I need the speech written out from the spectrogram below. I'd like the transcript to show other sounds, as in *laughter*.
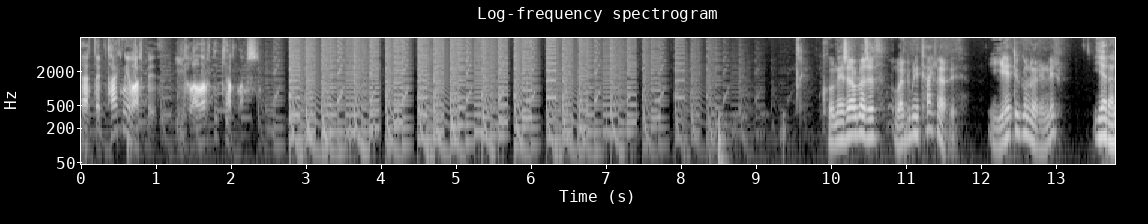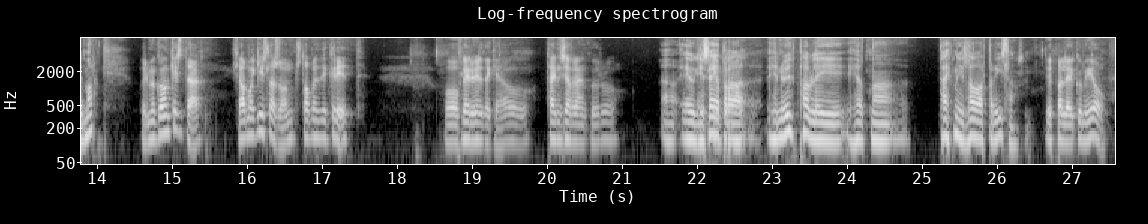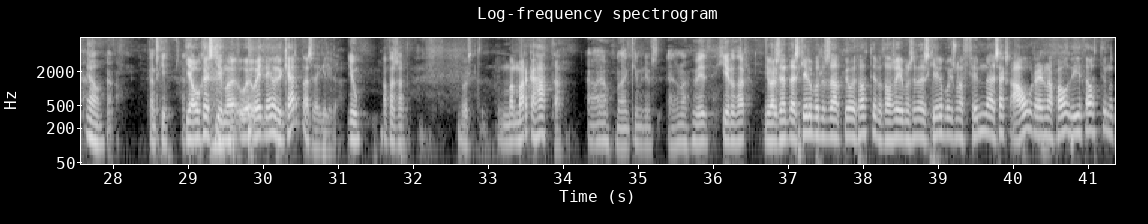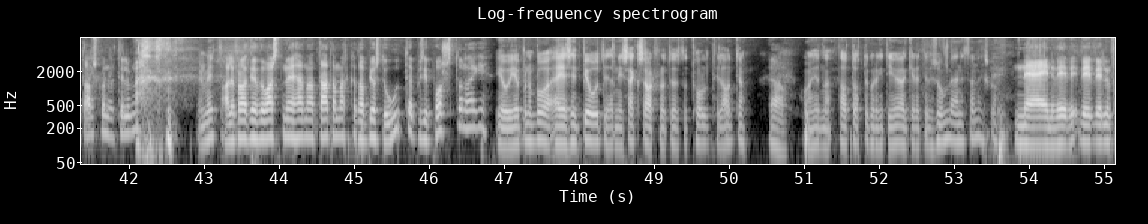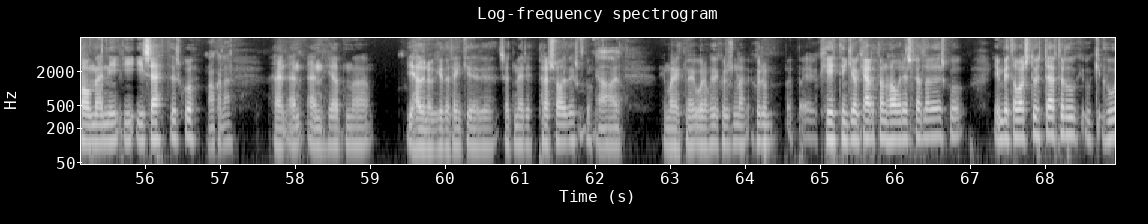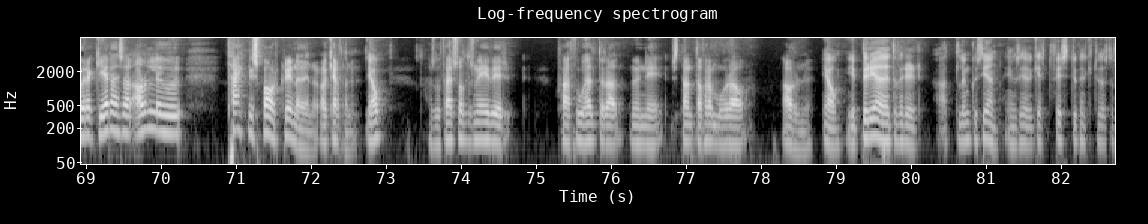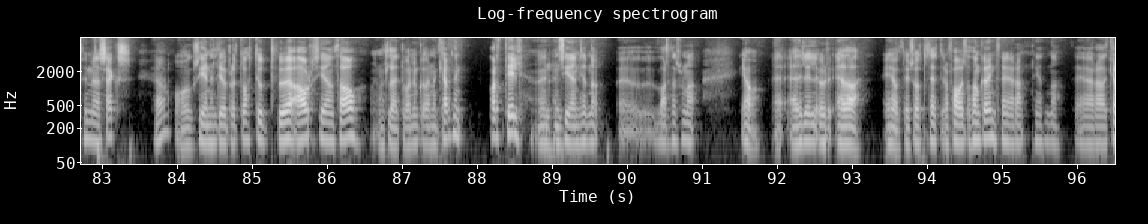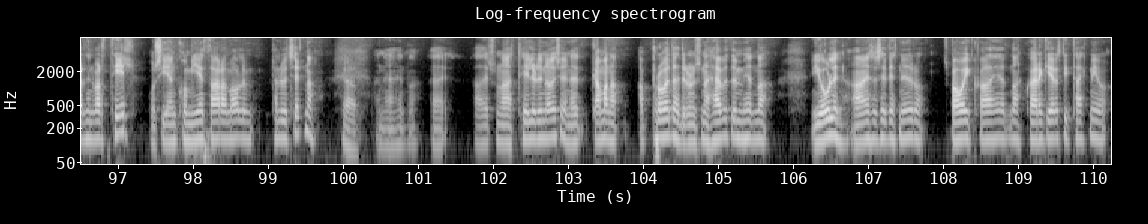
Þetta er tæknivarpið í hláðarpi kjarnans. Komið þess aðalblæsuð og velkomin í tæknivarpið. Ég heiti Gunnar Rinnir Ég er Elmar og erum með góðan gest í dag. Hjálmar Gíslason, stofnandi Grid og fleiri fyrirtækja og tæknisjafræðingur og uh, Ef ekki segja bara hennu upphaflegi hérna, tækni hláðarpar Íslands uppalegi Gumi Jó. Já, kannski Já, kannski, ma- og og einn eigundur kjarnast það ekki líka. Jú, það passar ma- marga hatta. Já, já, maður kemur í, svona, við hér og þar Ég var að senda þér skilabóð til þess að bjóða í þáttin og þá sagði ég búin að senda þér skilabóð í svona 5 eða 6 ár reyna að fá því í þáttin og alls konar til um en Alveg frá því að þú varst með hérna datamarka þá bjóstu út, það bjóstu í Boston eða ekki? jú, ég er búin að búa eða ég sett bjóð úti þannig í 6 ár frá 2012 til 18 Já. og hérna, þá dottu ykkur ekkert í huga að gera þetta við Zoom eða neitt þannig, sko, Nei, við, við, við viljum fá menn í, í, í settið sko. En, en, en hérna ég hefði nú ekki getað fengið sett meiri press á þig sko. Ég maður eitt með við einhverjum hittingi á kjartan þá var ég að spjalla við sko. Ég mitt þá var stutt eftir að þú, þú er að gera þessar árlegu tæknispár greinaðinnar á kjartanum. Já, þess að þú fer svolítið svona yfir hvað þú heldur að muni standa fram úr á árunu já, ég byrjaði þetta fyrir allöngu síðan, ég hef við gert fyrstu kannski 2005 eða 6 Já. og síðan held ég að bara dotti út tvö ár síðan þá, náttúrulega þetta var lengur að kjarnin var til, en, en síðan hérna uh, var það svona já, e- eðlilegur, eða já, þau sóttu þetta að fá þetta þangað inn þegar, hérna, þegar að kjarnin var til. Og síðan kom ég þar að málum talveit setna, Já, þannig að hérna, það, er- það er svona tilurðin á þessu, en það er gaman að, að prófa þetta, þetta er svona hefðum hérna jólin aðeins að setjast niður og spá í hvað, hérna, hvað er að gerast í tækni og,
